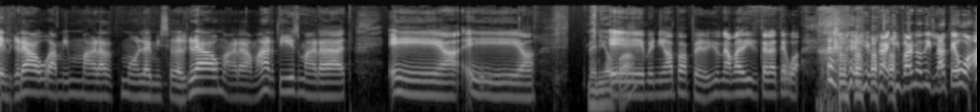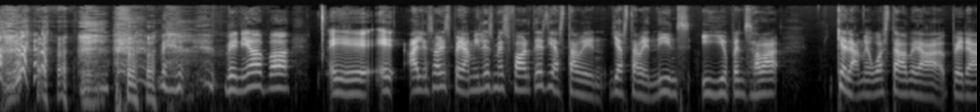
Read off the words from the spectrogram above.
el Grau, a mi m'ha agradat molt l'emissió del Grau, m'ha agradat Martis, m'ha agradat eh, eh, Beniopa? Eh, Beniopa, però jo anava a dir-te la teua. I va- no dir la teua. Beniopa. Eh, eh, aleshores, per a mi les més fortes ja estaven, ja estaven dins i jo pensava que la meua estava per a, per a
